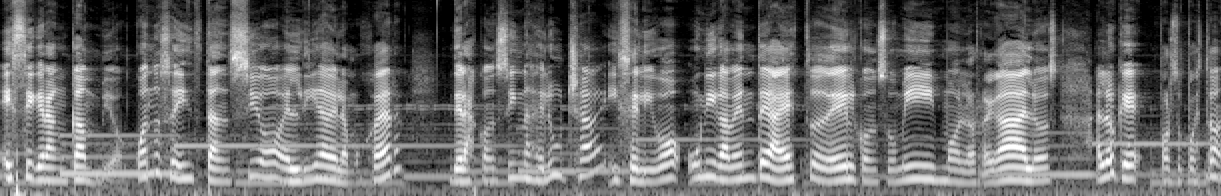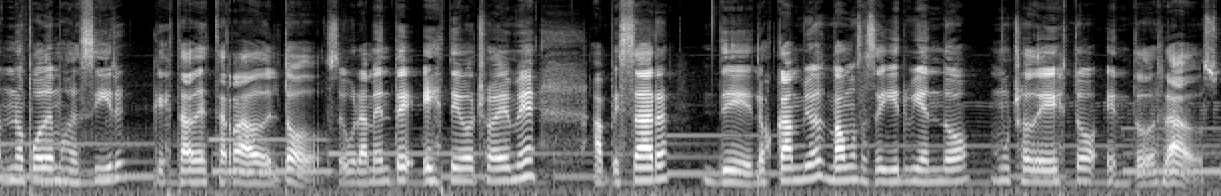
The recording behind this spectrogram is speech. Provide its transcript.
ese gran cambio, cuando se instanció el Día de la Mujer de las consignas de lucha y se ligó únicamente a esto del consumismo, los regalos, algo que por supuesto no podemos decir que está desterrado del todo. Seguramente este 8M, a pesar de los cambios, vamos a seguir viendo mucho de esto en todos lados.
